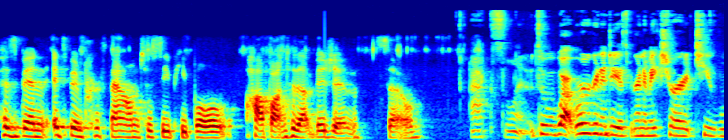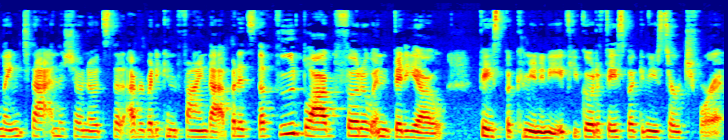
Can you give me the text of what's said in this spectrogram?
has been it's been profound to see people hop onto that vision so Excellent. So what we're going to do is we're going to make sure to link to that in the show notes so that everybody can find that. But it's the food blog photo and video Facebook community if you go to Facebook and you search for it.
